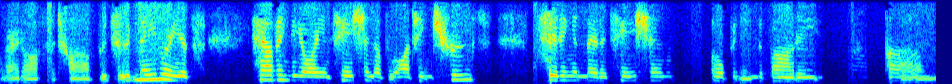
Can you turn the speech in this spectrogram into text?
right off the top. It's, it, mainly, it's having the orientation of wanting truth, sitting in meditation, opening the body, um,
